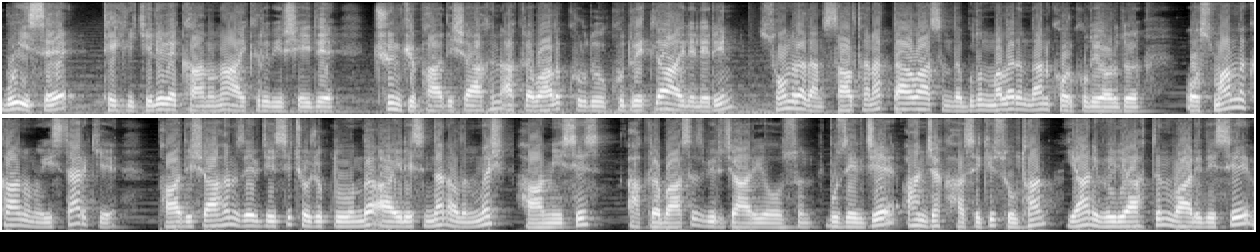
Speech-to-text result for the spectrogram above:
Bu ise tehlikeli ve kanuna aykırı bir şeydi. Çünkü padişahın akrabalık kurduğu kudretli ailelerin sonradan saltanat davasında bulunmalarından korkuluyordu. Osmanlı kanunu ister ki padişahın zevcesi çocukluğunda ailesinden alınmış, hamisiz, akrabasız bir cariye olsun. Bu zevce ancak Haseki Sultan yani veliahtın validesi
